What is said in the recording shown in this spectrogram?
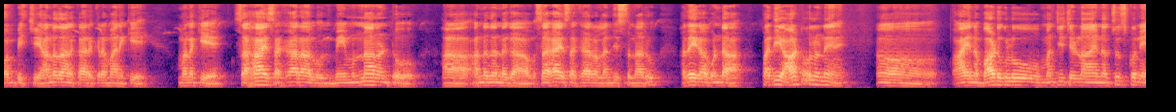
పంపించి అన్నదాన కార్యక్రమానికి మనకి సహాయ సహకారాలు మేమున్నానంటూ అన్నదన్నగా సహాయ సహకారాలు అందిస్తున్నారు. అదే కాకుండా పది ఆటోలనే ఆయన బాడుగులు మంచి చెడు ఆయన చూసుకొని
